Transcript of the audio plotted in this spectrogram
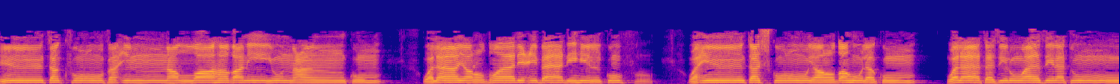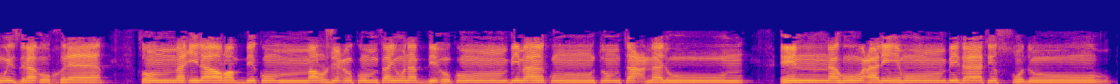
إن تكفروا فإن الله غني عنكم ولا يرضى لعباده الكفر وإن تشكروا يرضه لكم ولا تزر وازلة وزر أخرى ثم إلى ربكم مرجعكم فينبئكم بما كنتم تعملون إنه عليم بذات الصدور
